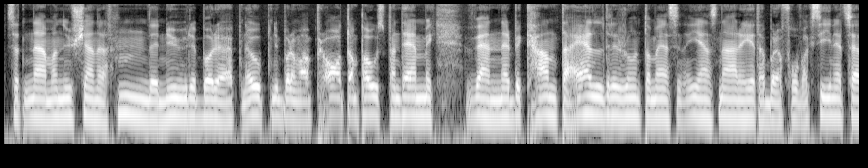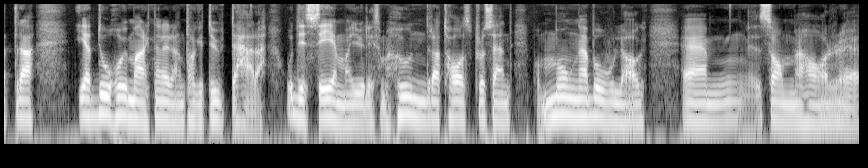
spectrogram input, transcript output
Så att när man nu känner att hmm, det är nu det börjar öppna upp, nu börjar man prata om post-pandemic, vänner, bekanta, äldre runt om i ens närhet har börjat få vaccin etc. Ja, då har ju marknaden redan tagit ut det här och det ser man ju liksom hundratals procent på många bolag eh, som har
